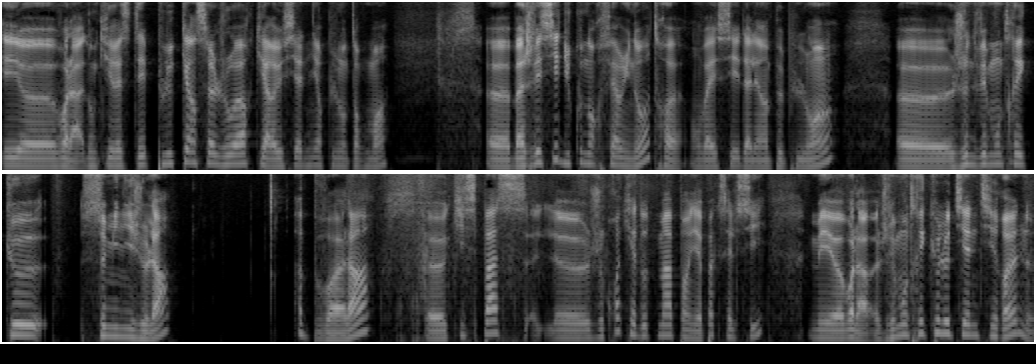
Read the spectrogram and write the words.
Et euh, voilà, donc il restait plus qu'un seul joueur qui a réussi à tenir plus longtemps que moi. Euh, bah, je vais essayer du coup d'en refaire une autre. On va essayer d'aller un peu plus loin. Euh, je ne vais montrer que ce mini-jeu là. Hop, voilà. qui se passe. je crois qu'il y a d'autres maps, hein. il n'y a pas que celle-ci. Mais voilà, je vais montrer que le TNT Run.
